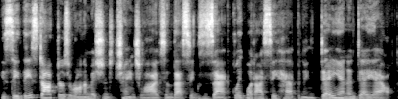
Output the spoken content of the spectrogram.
You see, these doctors are on a mission to change lives, and that's exactly what I see happening day in and day out.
